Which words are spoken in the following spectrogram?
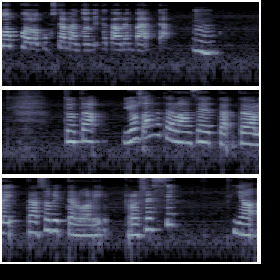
loppujen lopuksi tämän toimintakauden päättää. Mm. Tota, jos ajatellaan se, että tämä, oli, tämä sovittelu oli prosessi ja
